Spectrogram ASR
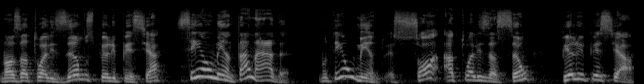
nós atualizamos pelo IPCA sem aumentar nada. Não tem aumento, é só atualização pelo IPCA.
